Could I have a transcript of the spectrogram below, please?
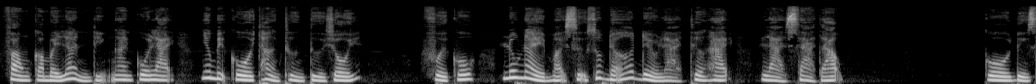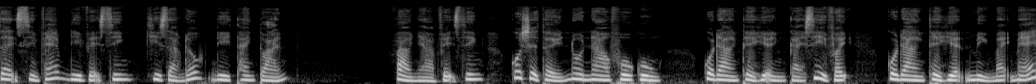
Phòng có mấy lần định ngăn cô lại nhưng bị cô thẳng thừng từ chối. Với cô, lúc này mọi sự giúp đỡ đều là thương hại, là giả tạo. Cô đứng dậy xin phép đi vệ sinh khi giám đốc đi thanh toán. Vào nhà vệ sinh, cô chỉ thấy nôn nao vô cùng. Cô đang thể hiện cái gì vậy? Cô đang thể hiện mình mạnh mẽ.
